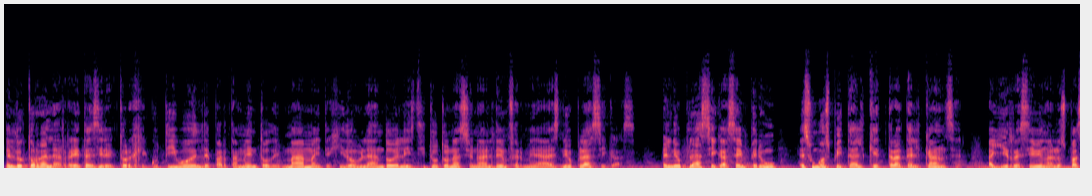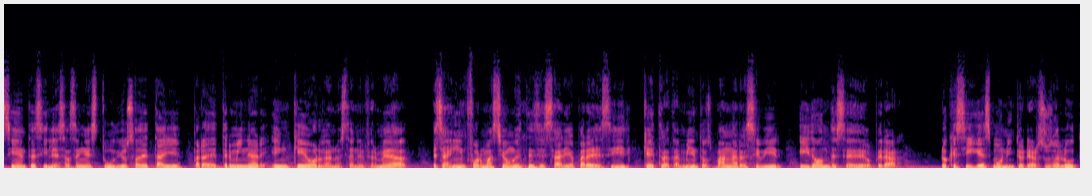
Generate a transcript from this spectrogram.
El doctor Galarreta es director ejecutivo del Departamento de Mama y Tejido Blando del Instituto Nacional de Enfermedades Neoplásicas. El Neoplásicas en Perú es un hospital que trata el cáncer. Allí reciben a los pacientes y les hacen estudios a detalle para determinar en qué órgano está la enfermedad. Esa información es necesaria para decidir qué tratamientos van a recibir y dónde se debe operar. Lo que sigue es monitorear su salud,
